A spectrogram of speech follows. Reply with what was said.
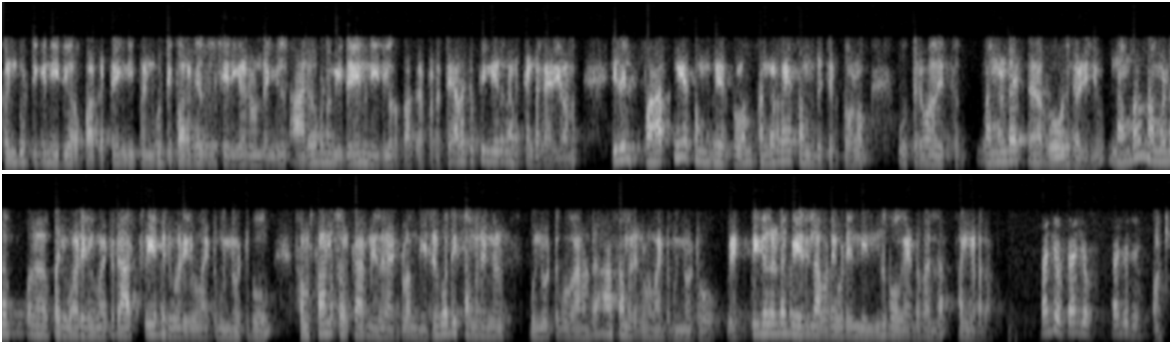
പെൺകുട്ടിക്ക് നീതി ഉറപ്പാക്കട്ടെ. ഇനി പെൺകുട്ടി പറഞ്ഞതിൽ ശരികേടുണ്ടെങ്കിൽ ആരോപണം വിധേയൻ നീതി ഉറപ്പാക്കപ്പെടട്ടെ. അതൊക്കെ പിന്നീട് നടക്കേണ്ട കാര്യമാണ്. ഇതിൽ പാർട്ടിയെ സംബന്ധിച്ചിടത്തോളം സംഘടനയെ സംബന്ധിച്ചിടത്തോളം ഉത്തരവാദിത്വം നമ്മുടെ റോൾ കഴിഞ്ഞു. നമ്മൾ നമ്മുടെ പരിപാടികളുമായിട്ട് രാഷ്ട്രീയ പരിപാടികളുമായിട്ട് മുന്നോട്ട് പോകും. സംസ്ഥാന സർക്കാരിനെതിരായിട്ടുള്ള നിരവധി സമരങ്ങൾ മുന്നോട്ട് പോകാനുണ്ട്. ആ സമരങ്ങളുമായിട്ട് മുന്നോട്ട് പോകും. വ്യക്തികളുടെ പേരിൽ അവിടെ ഇവിടെ നിന്ന് പോകേണ്ടതല്ല സംഘടന. Thank you thank you thank you okay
